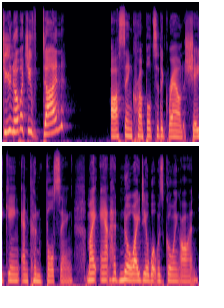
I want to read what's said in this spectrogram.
Do you know what you've done? Aseng crumpled to the ground, shaking and convulsing. My aunt had no idea what was going on.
